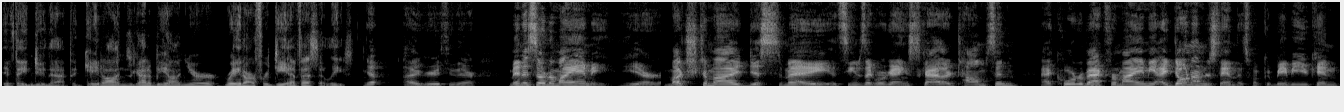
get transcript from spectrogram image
if they do that, then Cade Otton's got to be on your radar for DFS at least. Yep, I agree with you there. Minnesota Miami here. Much to my dismay, it seems like we're getting Skylar Thompson at quarterback for Miami. I don't understand this one. Could Maybe you can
